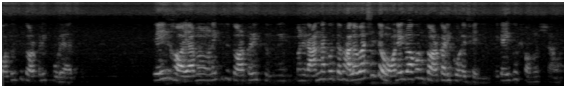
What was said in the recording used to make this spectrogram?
কত কিছু তরকারি পড়ে আছে। এই হয়, আমার অনেক কিছু তরকারি মানে রান্না করতে ভালোবাসি তো, অনেক রকম তরকারি করে ফেলি, এটাই খুব সমস্যা আমার।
